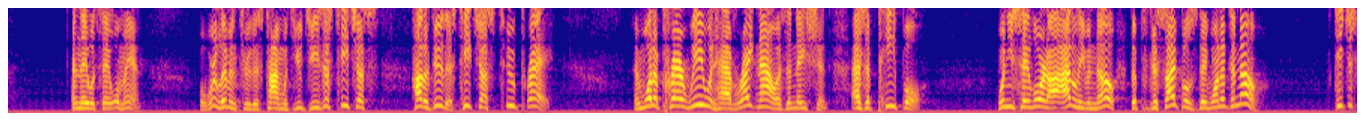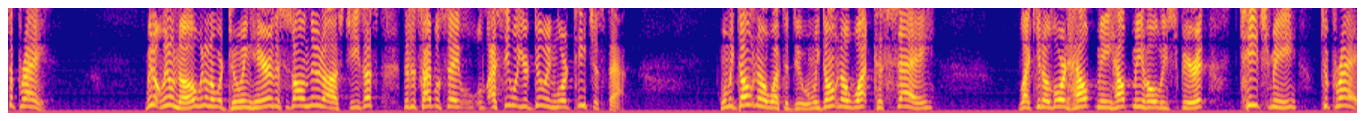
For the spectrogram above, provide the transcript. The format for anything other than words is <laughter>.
and they would say, Well, man, well, we're living through this time with you, Jesus. Teach us how to do this. Teach us to pray. And what a prayer we would have right now as a nation, as a people. When you say, Lord, I, I don't even know. The disciples, they wanted to know. Teach us to pray. We don't, we don't know. We don't know what we're doing here. This is all new to us, Jesus. The disciples say, I see what you're doing. Lord, teach us that. When we don't know what to do, when we don't know what to say, like, you know, Lord, help me, help me, Holy Spirit, teach me to pray.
